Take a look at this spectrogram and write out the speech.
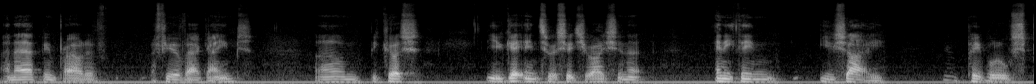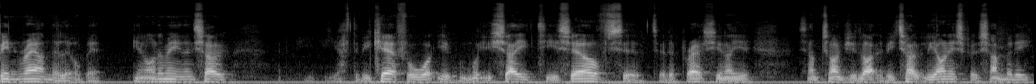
and they have been proud of a few of our games, um, because you get into a situation that anything you say, people will spin round a little bit. You know what I mean? And so you have to be careful what you what you say to yourselves, to, to the press. You know, you sometimes you'd like to be totally honest, but somebody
